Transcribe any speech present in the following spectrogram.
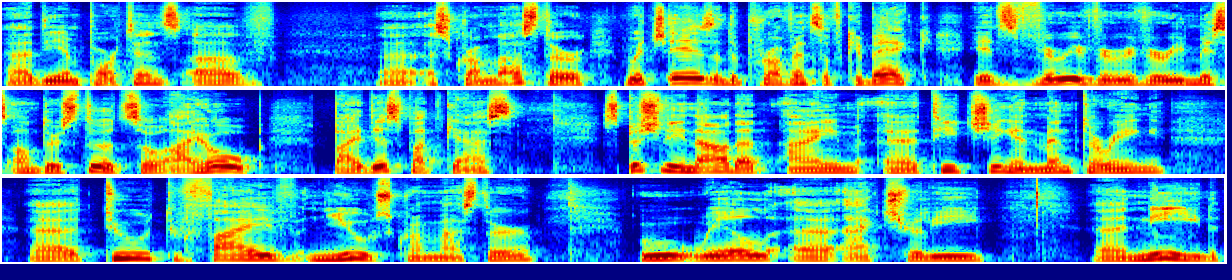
uh, the importance of uh, a scrum master which is in the province of quebec. It's very very very misunderstood. So i hope by this podcast especially now that i'm uh, teaching and mentoring uh, two to five new scrum master who will uh, actually uh, need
